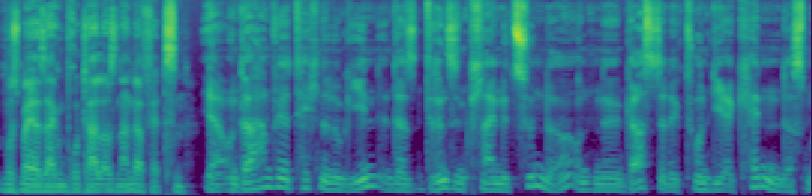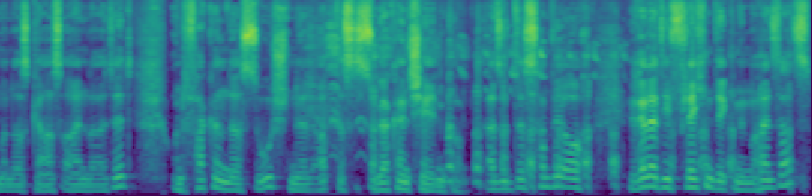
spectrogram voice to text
muss man ja sagen, brutal auseinanderfetzen. Ja, und da haben wir Technologien, da drin sind kleine Zünder und eine Gasdetektoren, die erkennen, dass man das Gas einleitet und fackeln das so schnell ab, dass es zu gar keinen Schäden kommt. Also das haben wir auch relativ flächendeckend im Einsatz.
